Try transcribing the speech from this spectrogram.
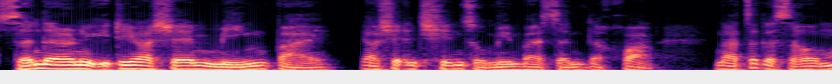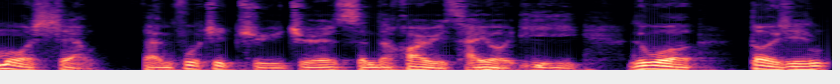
神的儿女一定要先明白，要先清楚明白神的话，那这个时候默想，反复去咀嚼神的话语才有意义。如果都已经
